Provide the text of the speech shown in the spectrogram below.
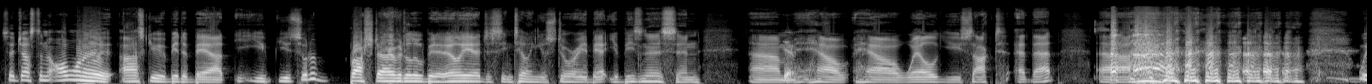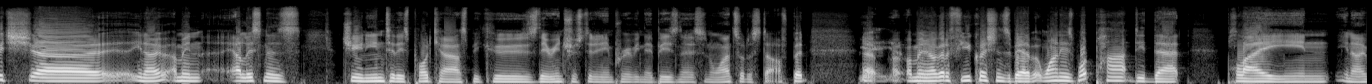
So, Justin, I want to ask you a bit about you. You sort of brushed over it a little bit earlier, just in telling your story about your business and um, Yep. how how well you sucked at that. Uh, which uh, you know, I mean, our listeners tune into this podcast because they're interested in improving their business and all that sort of stuff. But uh, Yeah, yeah. I mean, I've got a few questions about it. But one is, what part did that play in, you know,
